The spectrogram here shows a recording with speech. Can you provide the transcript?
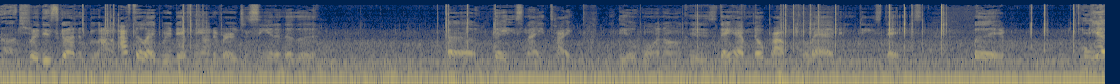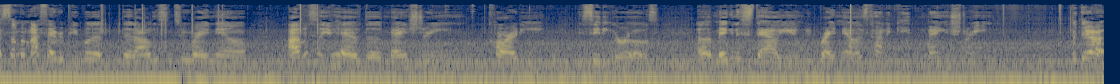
Gotcha. But it's gonna be. I I feel like we're definitely on the verge of seeing another uh, ladies' night type deal going on because they have no problem collabing these days. But Who- yeah, some of my favorite people that, that I listen to right now. Obviously, you have the mainstream Cardi, City Girls. Uh, Megan Thee Stallion right now is kind of getting mainstream, but there are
